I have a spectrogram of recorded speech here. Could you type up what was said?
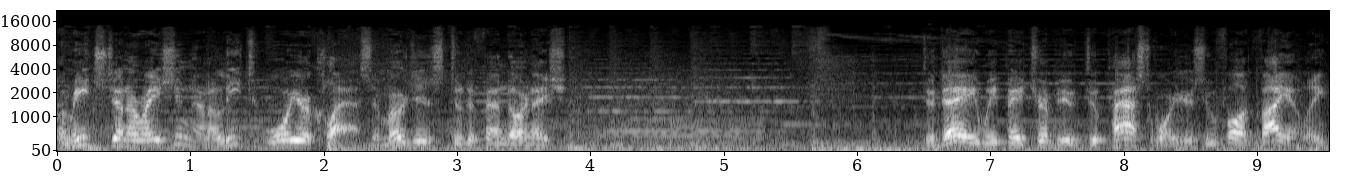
From each generation, an elite warrior class emerges to defend our nation. Today, we pay tribute to past warriors who fought valiantly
